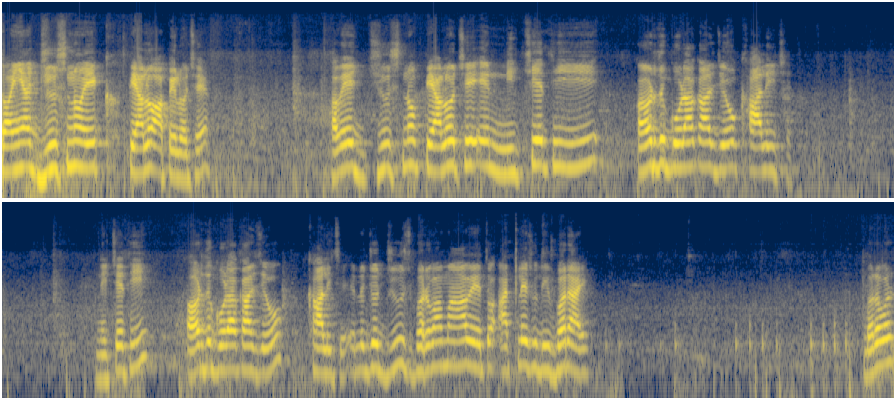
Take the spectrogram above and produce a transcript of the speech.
તો અહીંયા જ્યુસનો એક પ્યાલો આપેલો છે. હવે જ્યુસનો પ્યાલો છે એ નીચેથી અર્ધ ગોળાકાર જેવો ખાલી છે. નીચેથી અર્ધ ગોળાકાર જેવો ખાલી છે. એટલે જો જ્યુસ ભરવામાં આવે તો આટલે સુધી ભરાય. બરોબર?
